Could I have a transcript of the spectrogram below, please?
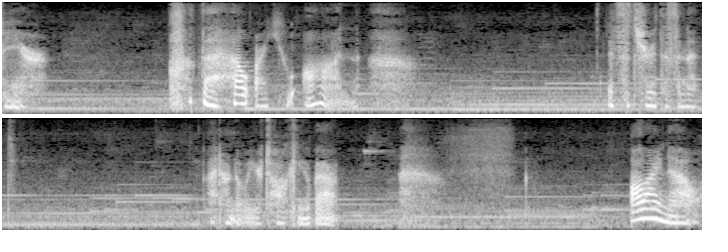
Fear. What the hell are you on? It's the truth, isn't it? I don't know what you're talking about. All I know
